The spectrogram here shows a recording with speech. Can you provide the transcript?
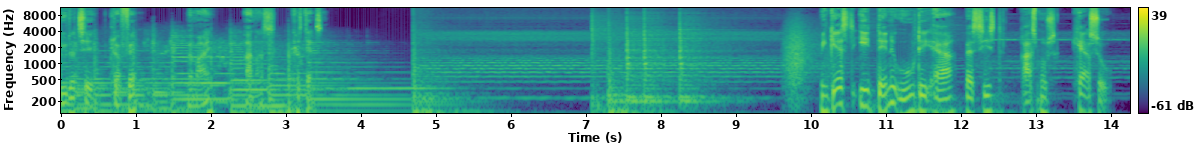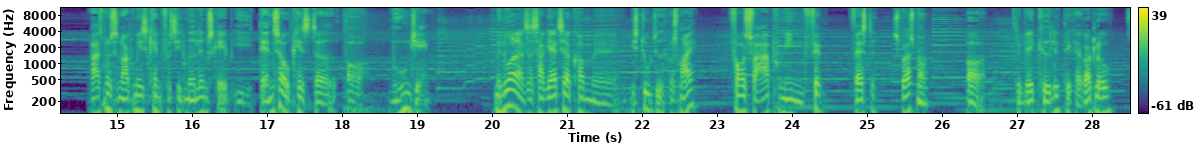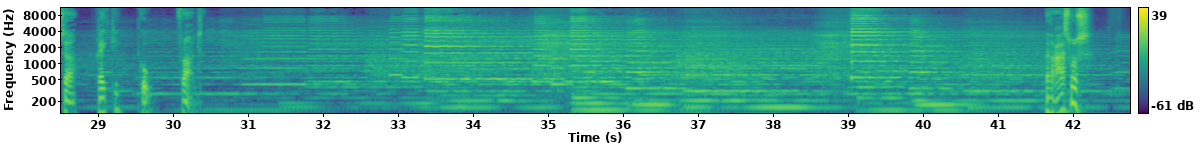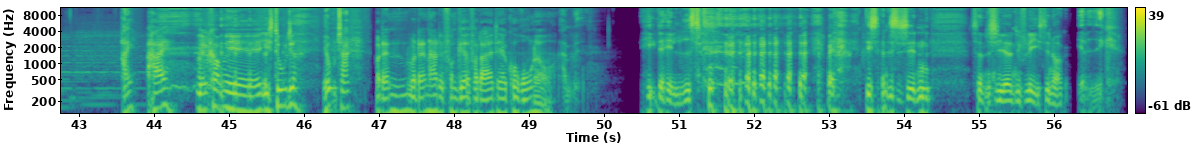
lytter til Klør 5 med mig, Anders Christiansen. Min gæst i denne uge, det er bassist Rasmus Kærså. Rasmus er nok mest kendt for sit medlemskab i Danseorkestret og Moonjam. Men nu har han altså sagt ja til at komme øh, i studiet hos mig for at svare på mine fem faste spørgsmål. Og det bliver ikke kedeligt, det kan jeg godt love. Så rigtig fornøjelse. Men Rasmus, Hej. hej. Velkommen i, i studiet. Jo, tak. Hvordan, hvordan har det fungeret for dig, det her corona-år? Jamen, helt af helvedes. Men det er sådan, sådan, sådan siger de fleste nok. Jeg ved ikke.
